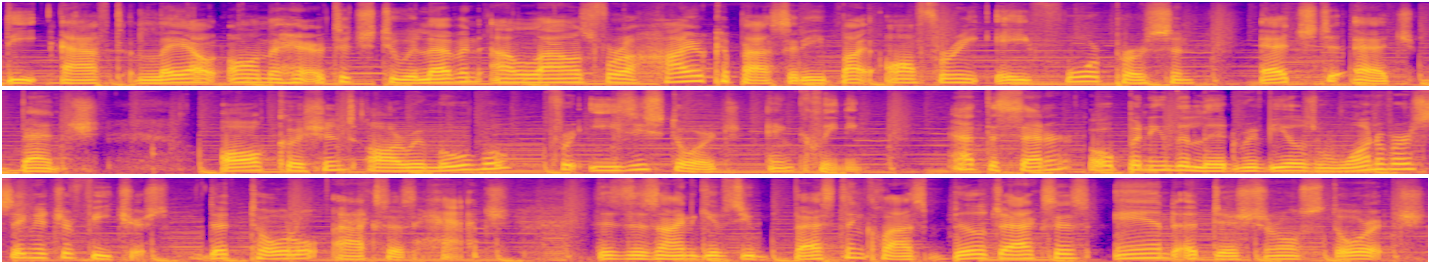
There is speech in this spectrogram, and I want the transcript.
The aft layout on the Heritage 211 allows for a higher capacity by offering a four-person edge-to-edge bench. All cushions are removable for easy storage and cleaning. At the center, opening the lid reveals one of our signature features, the Total Access Hatch. This design gives you best-in-class bilge access and additional storage.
